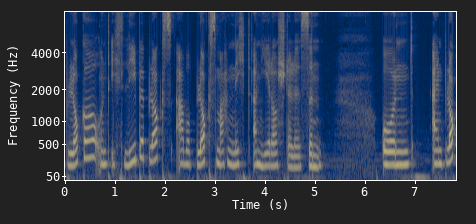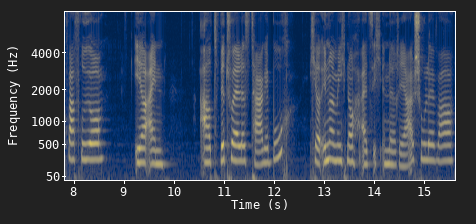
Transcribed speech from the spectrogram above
Blogger und ich liebe Blogs, aber Blogs machen nicht an jeder Stelle Sinn. Und ein Blog war früher eher ein Art virtuelles Tagebuch. Ich erinnere mich noch, als ich in der Realschule war,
